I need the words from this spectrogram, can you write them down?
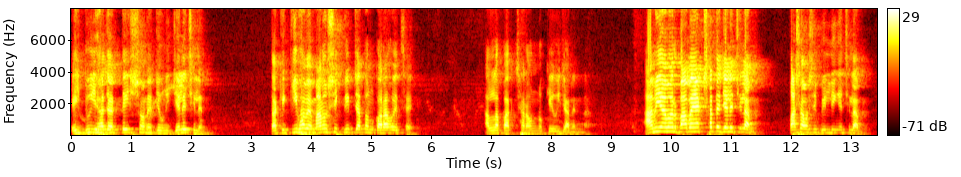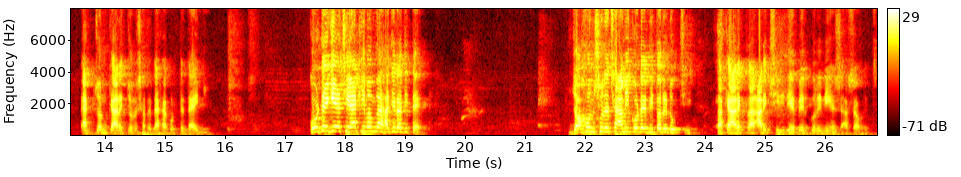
এই দুই হাজার তেইশ সনের যে উনি জেলে ছিলেন, তাকে কীভাবে মানসিক নির্যাতন করা হয়েছে, আল্লাহ পাক ছাড়া অন্য কেউই জানেন না। আমি আমার বাবা একসাথে জেলে ছিলাম, পাশাপাশি বিল্ডিংয়ে ছিলাম, একজনকে আরেকজনের সাথে দেখা করতে দেয়নি। কোর্টে গিয়েছি একই মামলায় হাজিরা দিতে। যখন শুনেছে আমি কোর্টের ভিতরে ঢুকছি, তাকে আরেকটা, আরেক সিঁড়ি দিয়ে বের করে নিয়ে এসে আসা হয়েছে।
